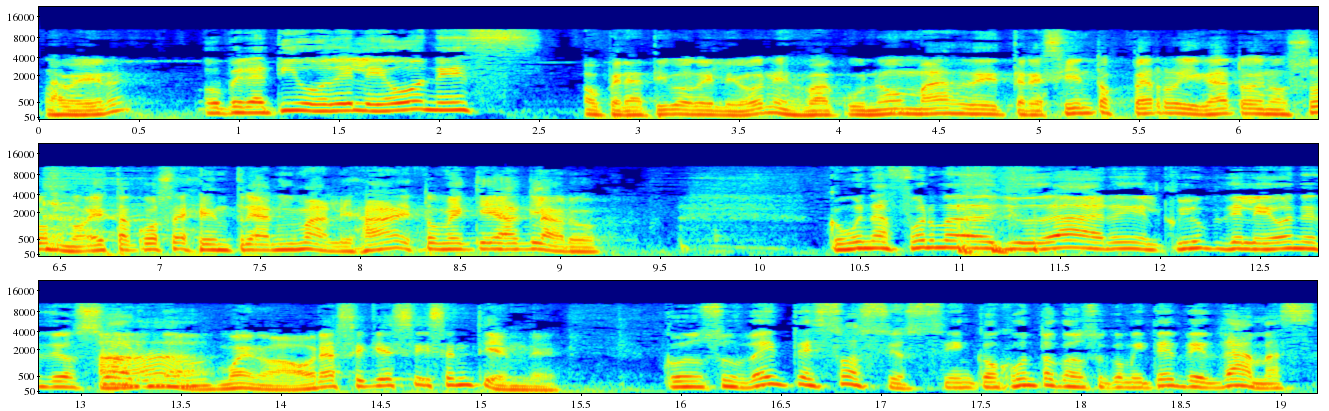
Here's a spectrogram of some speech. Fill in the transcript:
A ver. Operativo de Leones. Operativo de Leones vacunó más de 300 perros y gatos en Osorno. Esta cosa es entre animales, ¿ah? Esto me queda claro. Como una forma de ayudar, ¿eh? el Club de Leones de Osorno. Ah, bueno, ahora sí que sí se entiende. con sus 20 socios y en conjunto con su comité de damas.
